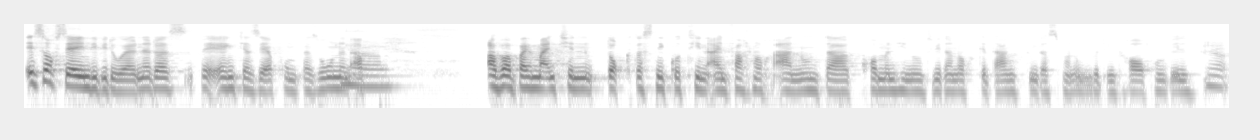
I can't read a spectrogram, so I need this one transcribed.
ist auch sehr individuell, ne? das hängt ja sehr von Personen ja. ab. Aber bei manchen dockt das Nikotin einfach noch an und da kommen hin und wieder noch Gedanken, dass man unbedingt rauchen will. Ja.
